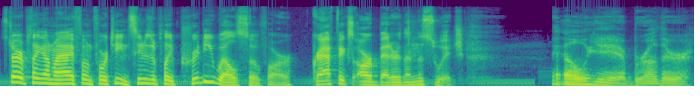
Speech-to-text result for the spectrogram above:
Started playing on my iPhone 14. Seems to play pretty well so far. Graphics are better than the Switch. Hell yeah, brother.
